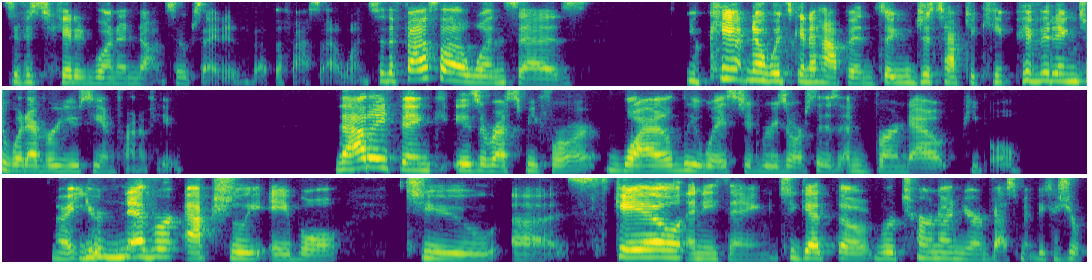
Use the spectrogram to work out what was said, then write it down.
sophisticated one and not so excited about the facile one. So the facile one says you can't know what's going to happen. So you just have to keep pivoting to whatever you see in front of you. that I think is a recipe for wildly wasted resources and burned out people. Right? You're never actually able to uh, scale anything to get the return on your investment because you're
